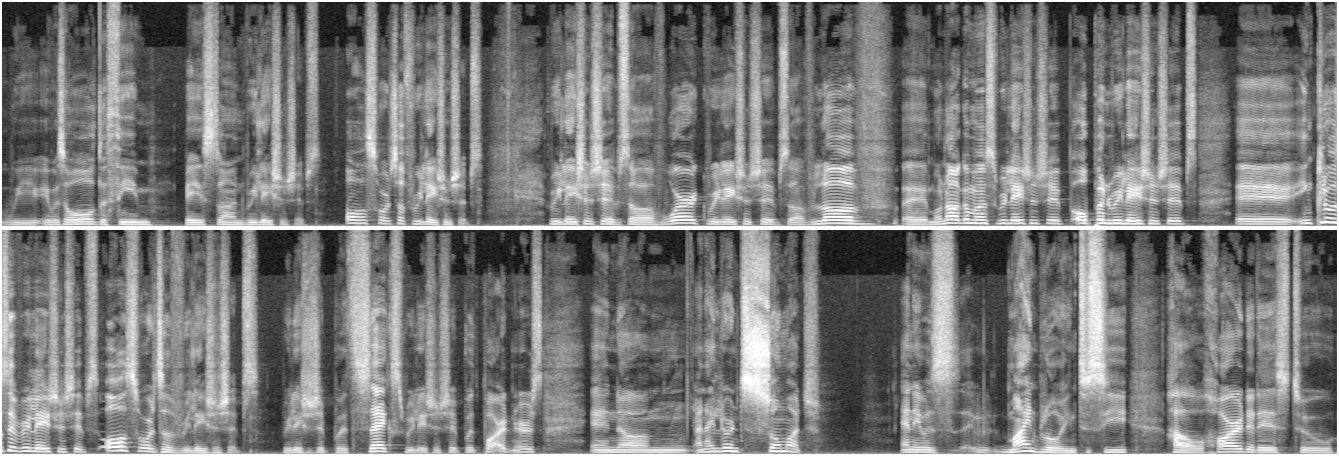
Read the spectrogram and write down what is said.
we it was all the theme based on relationships, all sorts of relationships, relationships of work, relationships of love, uh, monogamous relationship, open relationships, uh, inclusive relationships, all sorts of relationships, relationship with sex, relationship with partners, and um, and I learned so much, and it was mind blowing to see how hard it is to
